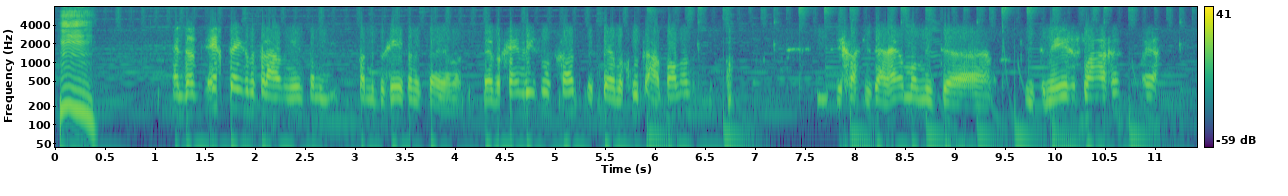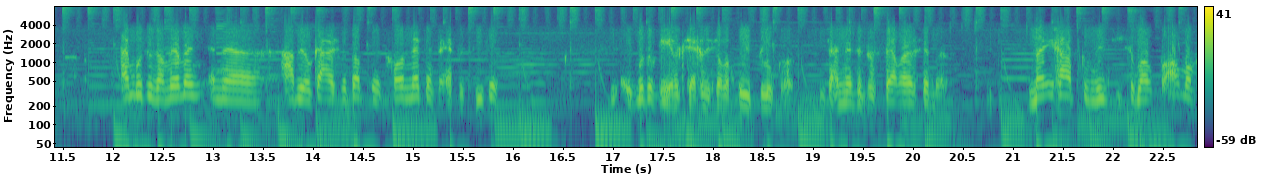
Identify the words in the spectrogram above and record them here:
Hmm. En dat is echt tegen de verhouding in van, die, van het begin van het tweede. We hebben geen wissels gehad, we spelen goed aanvallend. Die, gasten zijn helemaal niet, uh, niet neergeslagen. Ja, hij moet er dan wel in. En uh, is dat gewoon net even effectiever. Ik moet ook eerlijk zeggen, het is wel een goede ploeg. Hoor. Ze zijn net even sneller, ze hebben mega op conditie. Ze lopen allemaal...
